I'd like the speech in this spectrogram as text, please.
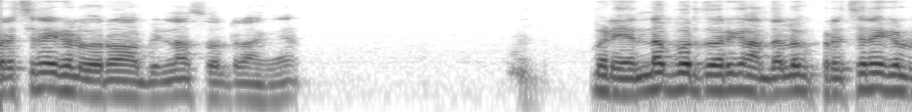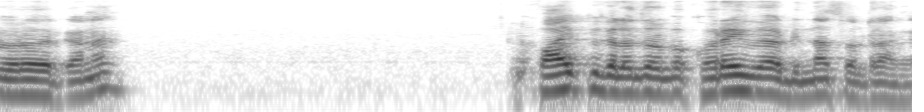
பிரச்சனைகள் வரும் அப்படின்லாம் சொல்றாங்க. பட் என்னை பொறுத்த வரைக்கும் அந்த அளவுக்கு பிரச்சனைகள் வருவதற்கான வாய்ப்புகள் வந்து ரொம்ப குறைவு அப்படின்னு தான் சொல்றாங்க.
